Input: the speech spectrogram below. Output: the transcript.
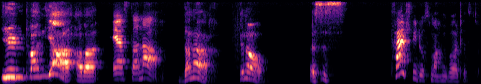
Irgendwann ja, aber. Erst danach. Danach, genau. Es ist. Falsch, wie du es machen wolltest.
